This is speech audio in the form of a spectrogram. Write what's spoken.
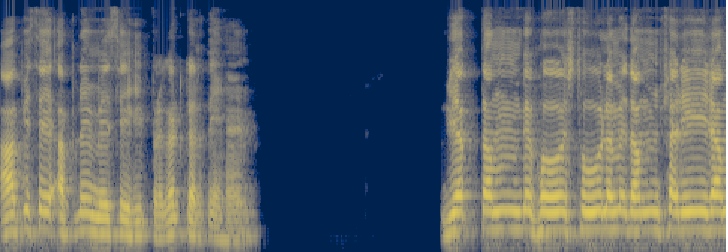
आप इसे अपने में से ही प्रकट करते हैं। व्यक्तम विभो स्थूलमिदम शरीरम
